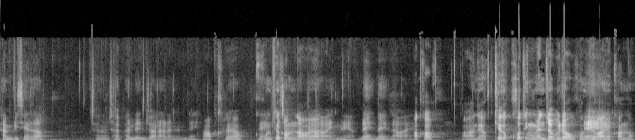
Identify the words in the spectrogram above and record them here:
한빛에서 저는 절판된 줄 알았는데 아 그래요? 네, 검색하면 나와요? 나와 있네요. 네, 네 나와요. 아까 아 내가 계속 코딩 면접이라고 검색하니까 나.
